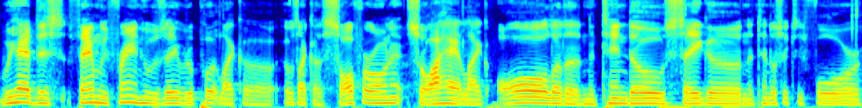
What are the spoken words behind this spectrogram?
we had this family friend who was able to put like a it was like a software on it. So I had like all of the Nintendo, Sega, Nintendo 64,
